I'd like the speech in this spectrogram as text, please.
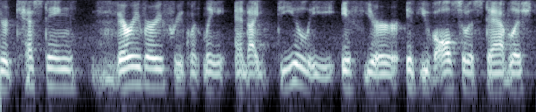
you're testing very very frequently and ideally if you're if you've also established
